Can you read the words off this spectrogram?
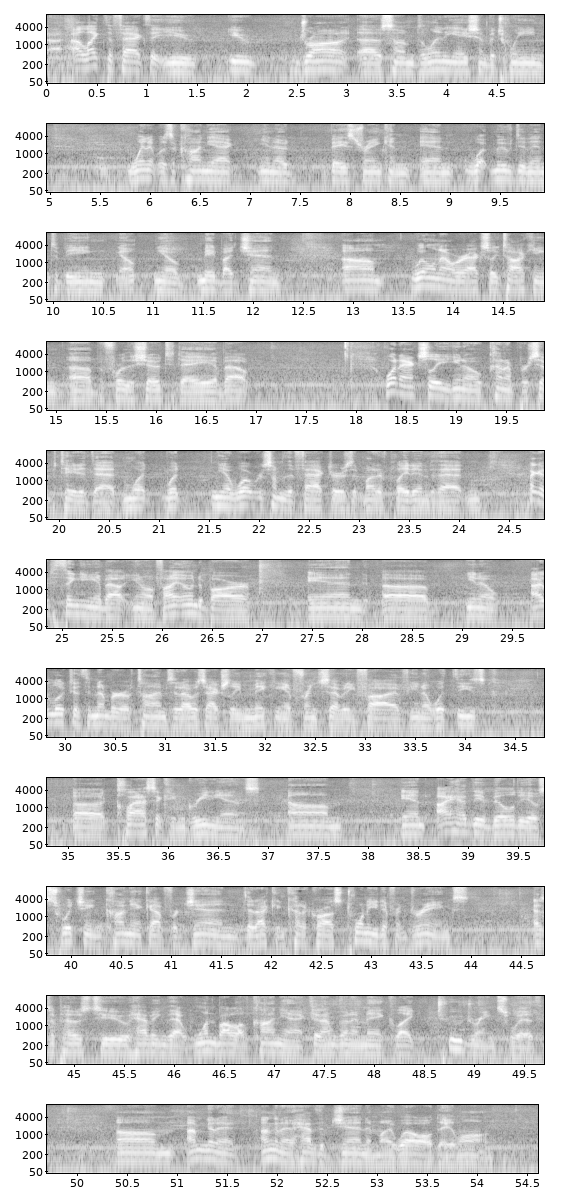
I, I like the fact that you you draw uh, some delineation between when it was a cognac, you know, based drink and and what moved it into being you know you know made by gin. Um, Will and I were actually talking uh, before the show today about what actually you know kind of precipitated that and what what you know what were some of the factors that might have played into that. And i got to thinking about you know if i owned a bar and uh, you know i looked at the number of times that i was actually making a french 75 you know with these uh, classic ingredients um, and i had the ability of switching cognac out for gin that i can cut across 20 different drinks as opposed to having that one bottle of cognac that I'm going to make like two drinks with. Um, I'm gonna I'm gonna have the gin in my well all day long,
